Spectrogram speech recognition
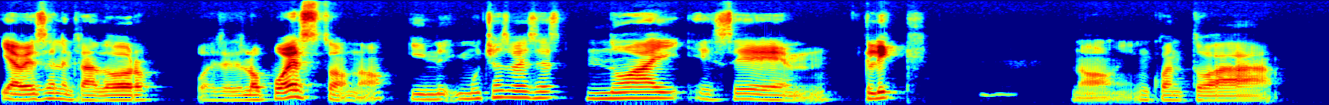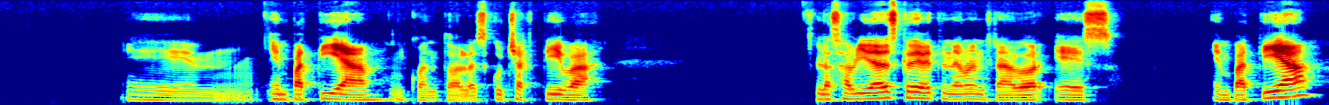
y a veces el entrenador pues es lo opuesto, ¿no? Y muchas veces no hay ese mm, clic ¿no? En cuanto a em, empatía, en cuanto a la escucha activa. Las habilidades que debe tener un entrenador es empatía,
